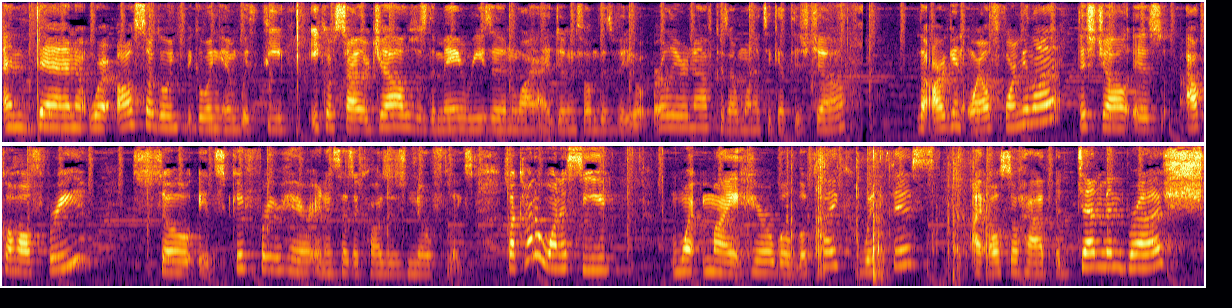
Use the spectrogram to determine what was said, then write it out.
And then we're also going to be going in with the Eco Styler gel. This was the main reason why I didn't film this video earlier enough because I wanted to get this gel. The Argan Oil formula. This gel is alcohol free, so it's good for your hair and it says it causes no flakes. So I kind of want to see what my hair will look like with this. I also have a Denman brush.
